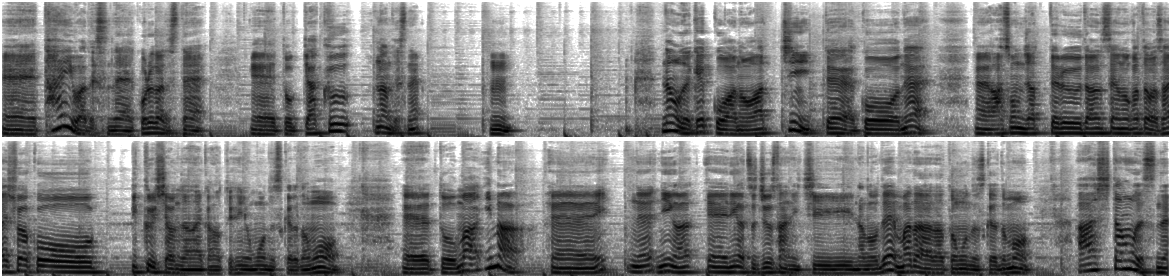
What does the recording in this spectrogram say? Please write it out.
え、タイはですねこれがですねえっ、と逆なんですね。うん。なので結構あのあっちに行ってこうね、えー、遊んじゃってる男性の方は最初はこうびっくりしちゃうんじゃないかなというふうに思うんですけれどもえっ、ー、とまあ今えー、ね、2, がえー、2月13日なのでまだだと思うんですけれども明日のですね、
